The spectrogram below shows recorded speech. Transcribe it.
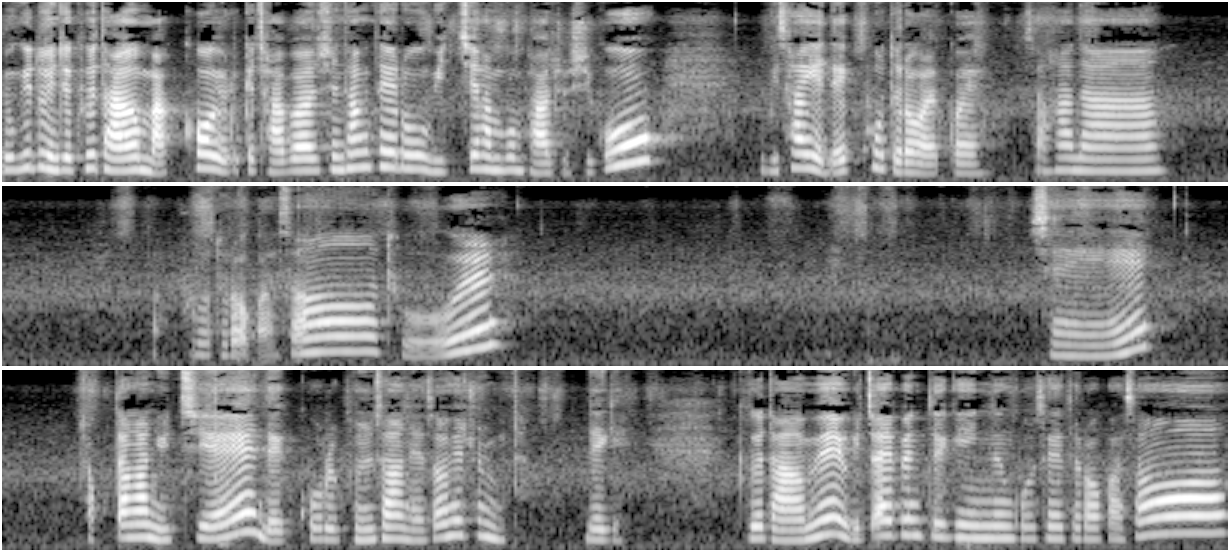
여기도 이제 그 다음 마커 이렇게 잡아주신 상태로 위치 한번 봐주시고 여기 사이에 네 코 들어갈 거예요. 그래서 하나 앞으로 들어가서 둘 셋, 적당한 위치에 네 코를 분산해서 해줍니다. 네 개. 그 다음에 여기 짧은뜨기 있는 곳에 들어가서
